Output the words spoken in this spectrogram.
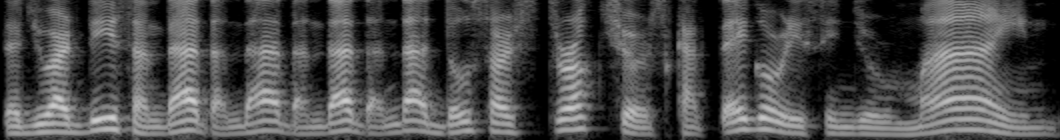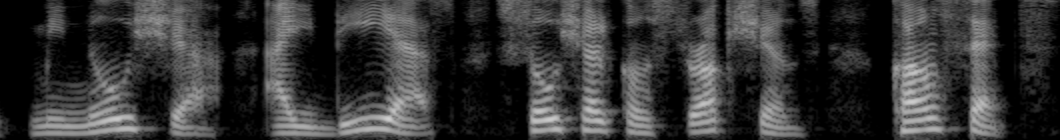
that you are this and that and that and that and that. Those are structures, categories in your mind, minutia, ideas, social constructions, concepts.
